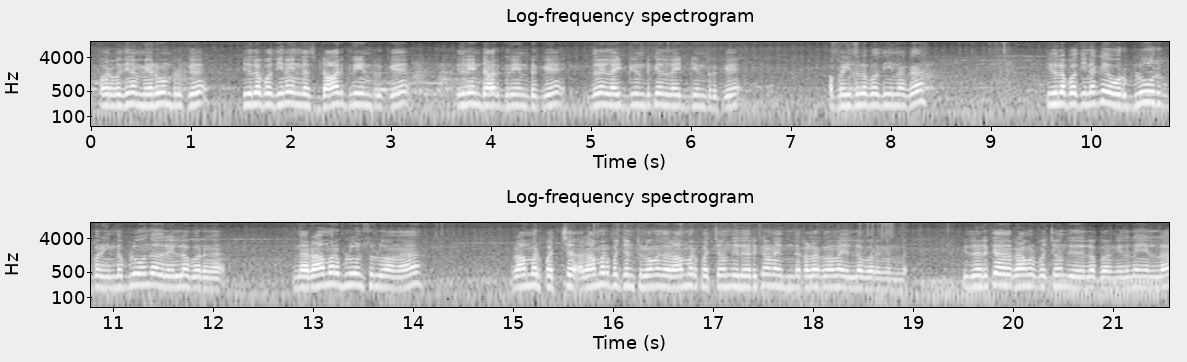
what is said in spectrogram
அப்புறம் பார்த்தீங்கன்னா மெரூன் இருக்குது இதில் பார்த்தீங்கன்னா இந்த டார்க் க்ரீன் இருக்குது இதுலேயும் டார்க் க்ரீன் இருக்குது இதுலேயும் லைட் க்ரீன் இருக்குது லைட் க்ரீன் இருக்குது அப்புறம் இதில் பார்த்தீங்கன்னாக்கா இதில் பார்த்தீங்கன்னாக்கா ஒரு ப்ளூ இருக்குது பாருங்கள் இந்த ப்ளூ வந்து அதில் இல்லை பாருங்கள் இந்த ராமர் ப்ளூன்னு சொல்லுவாங்க. ராமர் பச்சை. ராமர் பச்சைன்னு சொல்லுவாங்க. அந்த ராமர் பச்சை வந்து இதில் இருக்குது ஆனால் இந்த கலர்லலாம் இல்லை பாருங்கள் இதில் இதில் இருக்க ராமர் பச்சை வந்து இதில் பாருங்கள் இதெல்லாம் இல்லை.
